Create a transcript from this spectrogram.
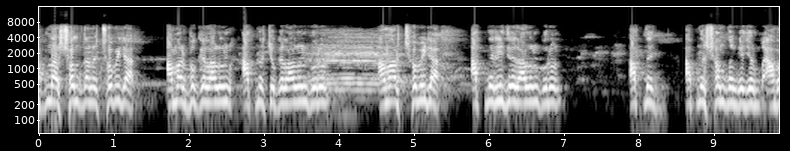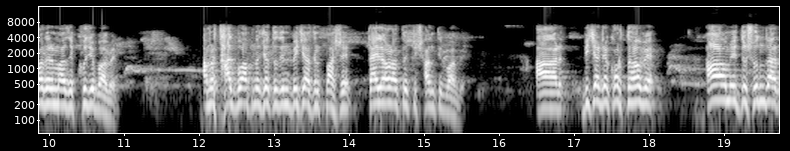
আপনার সন্তানের ছবিটা আমার বুকে লালন আপনার চোখে লালন করুন। আমার ছবিটা আপনার হৃদয়ে লালন করুন। আপনি আপনার সন্তানকে যেন আমাদের মাঝে খুঁজে পাবেন। আমরা থাকব আপনার যতদিন বেঁচে আছেন পাশে, তাইলে ওরা তো একটু শান্তি পাবে। আর বিচারটা করতে হবে। আওয়ামী তো সুন্দর।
